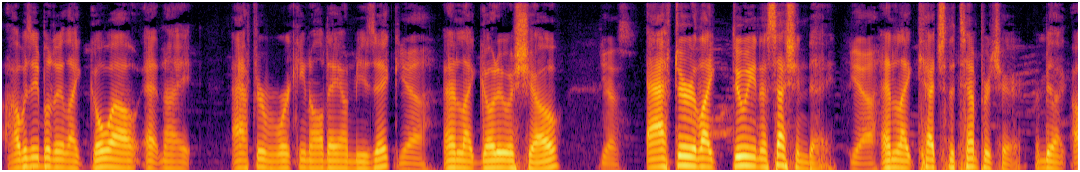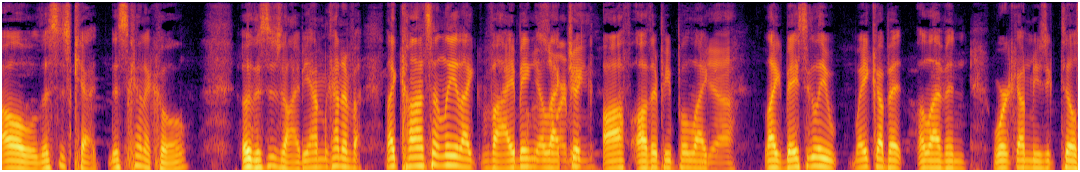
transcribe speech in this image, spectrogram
I was able to like go out at night after working all day on music yeah, and like go to a show yes, after like doing a session day yeah, and like catch the temperature and be like, oh, this is ca- this is kind of cool. Oh, this is vibey. I'm kind of like constantly like vibing electric off other people. Like yeah, like basically wake up at 11 work on music till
